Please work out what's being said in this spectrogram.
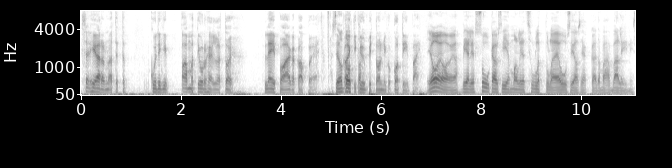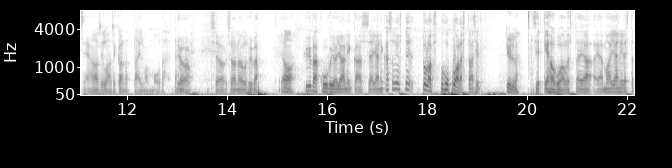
sen hieronnat, että kuitenkin ammattiurheilijalle toi leipä on aika kapea. että Se on Kaikki totta. kympit on niinku kotiin päin. Joo, joo, ja vielä jos suu käy siihen malliin, että sulle tulee uusia asiakkaita vähän väliin, niin sehän on silloinhan se kannattaa ilman muuta. Tämmönen. Joo, se on, se on ollut hyvä, Joo, hyvä kuvio Janin kanssa. Ja Janin kanssa just ne tulokset puhuu puolestaan siitä, kyllä. siitä kehohuollosta. Ja, ja mä oon Janille sitä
